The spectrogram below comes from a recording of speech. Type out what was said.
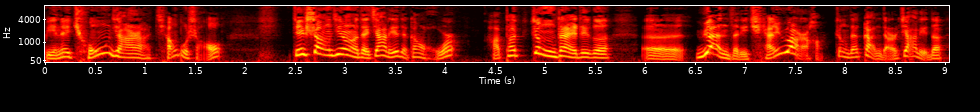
比那穷家啊强不少。这尚静啊在家里也得干活啊，他正在这个呃院子里前院哈，正在干点家里的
